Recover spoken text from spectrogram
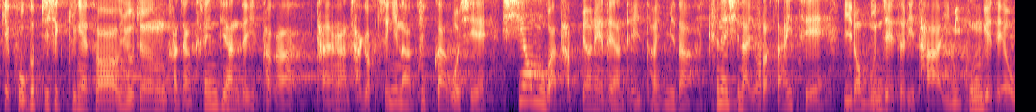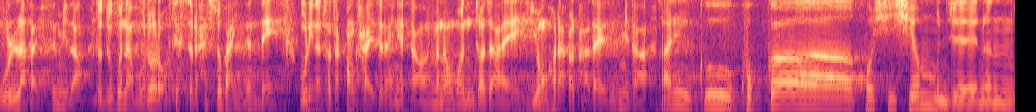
특히 고급 지식 중에서 요즘 가장 트렌디한 데이터가 다양한 자격증이나 국가고시의 시험과 답변에 대한 데이터입니다. 큐넷이나 여러 사이트에 이런 문제들이 다 이미 공개되어 올라가 있습니다. 그래서 누구나 무료로 어세스를 할 수가 있는데 우리는 저작권 가이드라인에 따르면 원저자의 이용 허락을 받아야 됩니다. 아니 그 국가 고시 시험 문제는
